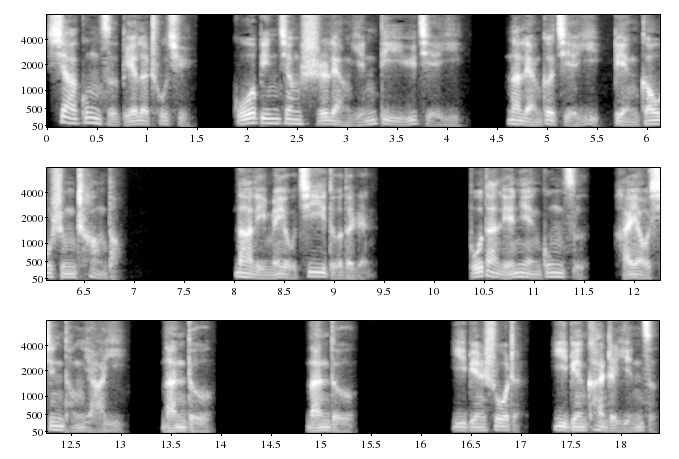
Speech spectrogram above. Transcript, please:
夏公子别了出去，国宾将十两银递于解义，那两个解义便高声唱道：“那里没有积德的人。”不但连念公子，还要心疼衙役，难得，难得。一边说着，一边看着银子，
